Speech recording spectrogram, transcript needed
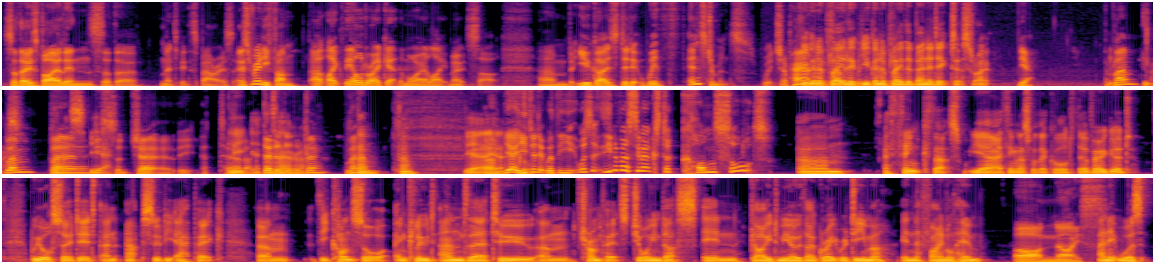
So those violins are the meant to be the sparrows. And it's really fun. Uh, like the older I get, the more I like Mozart. Um, but you guys did it with instruments, which apparently You're gonna play the really you're gonna play the Benedictus, right? Yeah. The blam, blam, Nice, blam, yeah. yeah, you did it with the was it University of Exeter consort? Um, I think that's yeah, I think that's what they're called. They're very good. We also did an absolutely epic. Um, the consort include and their two um, trumpets joined us in "Guide Me, O Thou Great Redeemer" in the final hymn, Oh, nice. and it was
